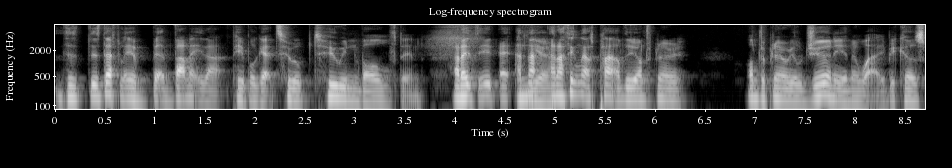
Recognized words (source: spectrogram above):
there's there's definitely a bit of vanity that people get too too involved in, and it, it and that Yeah. and I think that's part of the entrepreneur entrepreneurial journey in a way because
